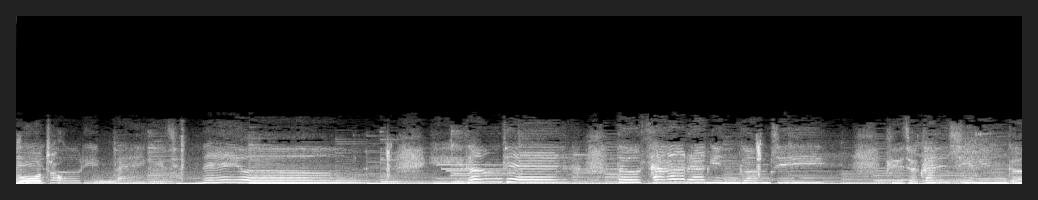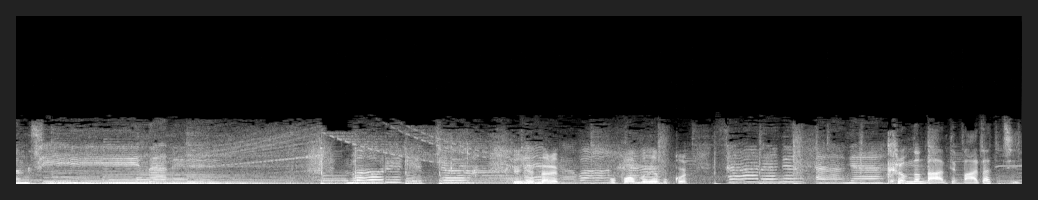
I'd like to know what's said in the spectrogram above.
우와 작 이런 게 또 사랑인 건지 그저 관심인 건지 나는 모르겠죠. 그 옛날에 뽀뽀 한번 해볼걸. 그럼 넌 나한테 맞았지.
